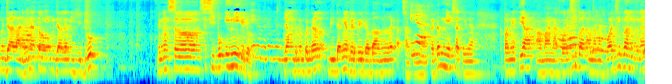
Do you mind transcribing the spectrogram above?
ngejalanin atau menjalani hidup dengan se- sesibuk ini gitu Iya bener-bener. yang bener-bener bidangnya berbeda banget satunya Iya. akademik satunya kepanitiaan amanah kewajiban amanah kewajiban gitu kan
